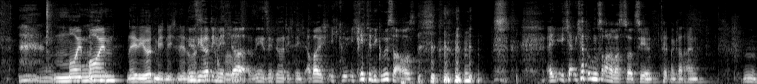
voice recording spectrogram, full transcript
moin, moin. Nee, die hört mich nicht. Ne? Nee, sie hört dich nicht, ja. Nee, sie hört dich nicht. Aber ich, ich, ich richte die Grüße aus. ich ich habe übrigens auch noch was zu erzählen. Fällt mir gerade ein. Hm.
